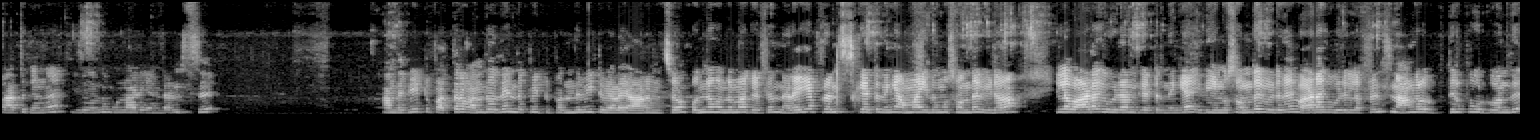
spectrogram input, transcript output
பார்த்துக்கோங்க. இது வந்து முன்னாடி என்ட்ரன்ஸு அந்த வீட்டு பத்திரம் வந்ததே இந்த வீட்டு இந்த வீட்டு வேலையை ஆரம்பித்தோம் கொஞ்சம் கொஞ்சமாக கேட்டு நிறைய ஃப்ரெண்ட்ஸ் கேட்டிருந்தீங்க. அம்மா இது உங்கள் சொந்த வீடா? இல்லை வாடகை வீடான்னு கேட்டிருந்தீங்க. இது எங்கள் சொந்த வீடு தான் வாடகை வீடு இல்லை ஃப்ரெண்ட்ஸ் நாங்களும் திருப்பூருக்கு வந்து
